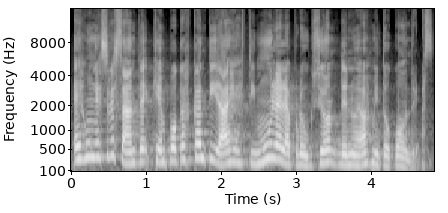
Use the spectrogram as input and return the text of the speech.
es un estresante que en pocas cantidades estimula la producción de nuevas mitocondrias.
